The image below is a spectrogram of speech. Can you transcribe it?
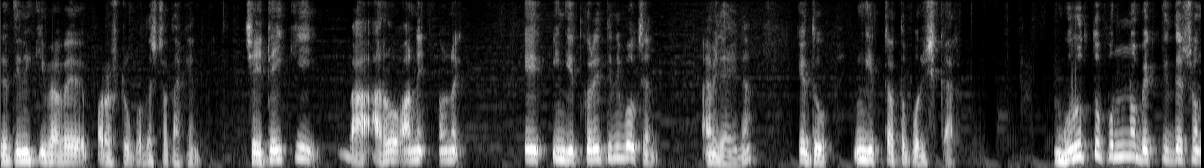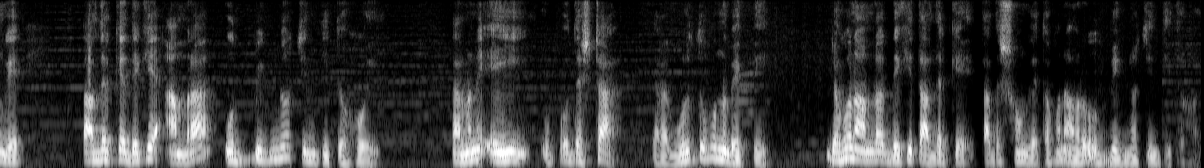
যে তিনি কীভাবে পররাষ্ট্র উপদেষ্টা থাকেন। সেইটাই কি বা আরও অনেক অনেক এই ইঙ্গিত করেই তিনি বলছেন? আমি জানি না। কিন্তু ইঙ্গিতটা তো পরিষ্কার। গুরুত্বপূর্ণ ব্যক্তিদের সঙ্গে তাদেরকে দেখে আমরা উদ্বিগ্ন, চিন্তিত হই। তার মানে এই উপদেষ্টা যারা গুরুত্বপূর্ণ ব্যক্তি, যখন আমরা দেখি তাদেরকে, তাদের সঙ্গে, তখন আমরা উদ্বিগ্ন, চিন্তিত হই।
